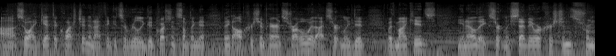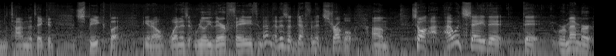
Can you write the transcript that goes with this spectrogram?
Uh, so I get the question, and I think it's a really good question. It's something that I think all Christian parents struggle with. I certainly did with my kids. You know, they certainly said they were Christians from the time that they could speak, but you know, when is it really their faith? And that, that is a definite struggle. Um, so I, I would say that that remember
